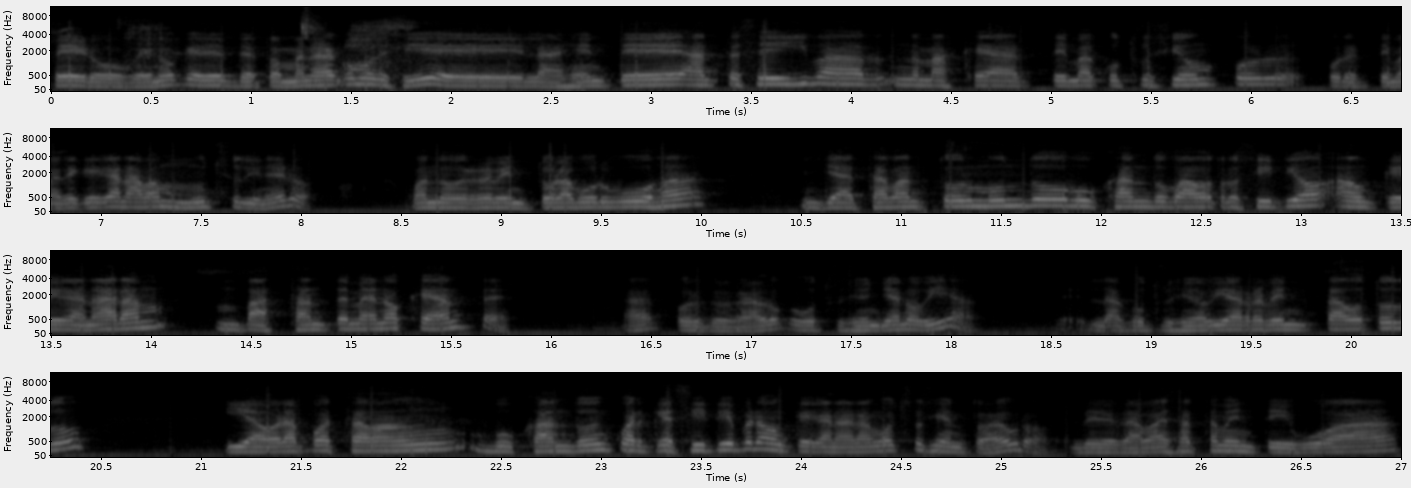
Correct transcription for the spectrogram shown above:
Pero bueno, que de, todas maneras, como decía, eh, la gente antes se iba más que al tema construcción por, por el tema de que ganaban mucho dinero. Cuando reventó la burbuja, ya estaban todo el mundo buscando para otro sitio, aunque ganaran bastante menos que antes. Porque claro, construcción ya no había. La construcción había reventado todo y ahora pues estaban buscando en cualquier sitio, pero aunque ganaran 800 euros. Le daba exactamente igual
